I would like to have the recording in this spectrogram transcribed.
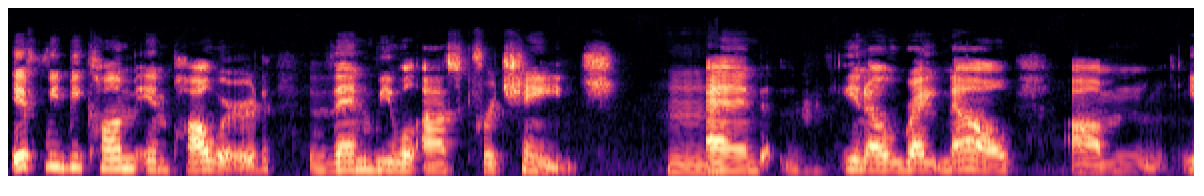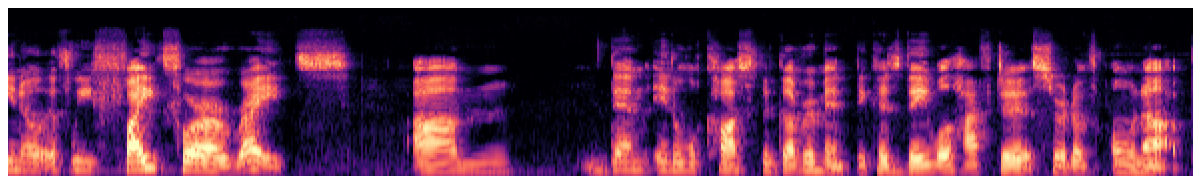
if we become empowered, then we will ask for change. Hmm. And, you know, right now, um, you know, if we fight for our rights, um, then it will cost the government because they will have to sort of own up.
